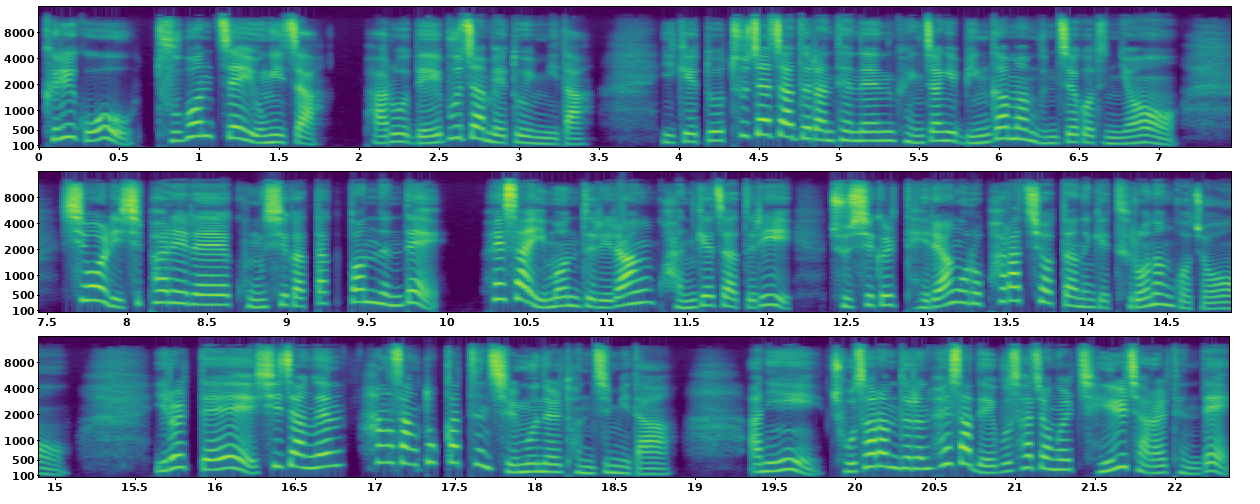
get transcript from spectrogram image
그리고 두 번째 용의자, 바로 내부자 매도입니다. 이게 또 투자자들한테는 굉장히 민감한 문제거든요. 10월 28일에 공시가 딱 떴는데 회사 임원들이랑 관계자들이 주식을 대량으로 팔아치웠다는 게 드러난 거죠. 이럴 때 시장은 항상 똑같은 질문을 던집니다. 아니, 저 사람들은 회사 내부 사정을 제일 잘알 텐데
